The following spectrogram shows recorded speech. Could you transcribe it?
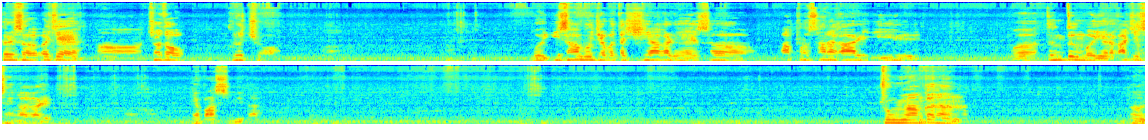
그래서 어제 어, 저도 그렇죠. 어, 뭐 이사 문제부터 시작을 해서 앞으로 살아갈 일, 뭐 등등 뭐 여러 가지 생각을 어, 해봤습니다. 중요한 거는 어,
